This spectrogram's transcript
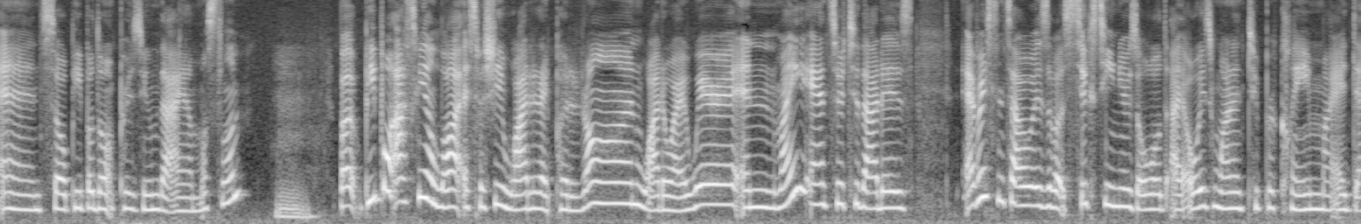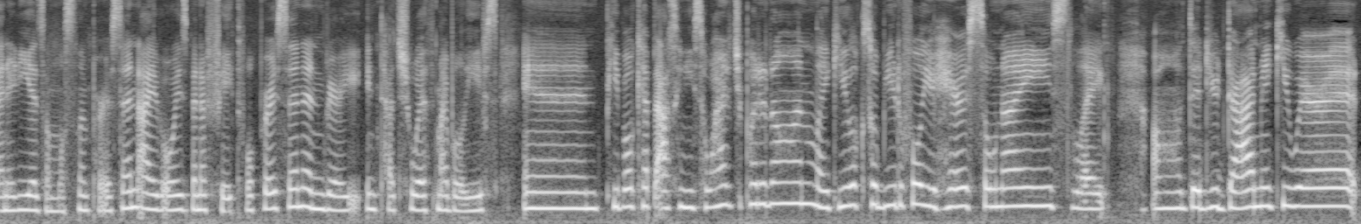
And so people don't presume that I am Muslim. Mm. But people ask me a lot, especially why did I put it on? Why do I wear it? And my answer to that is ever since I was about 16 years old, I always wanted to proclaim my identity as a Muslim person. I've always been a faithful person and very in touch with my beliefs. And people kept asking me, So, why did you put it on? Like, you look so beautiful. Your hair is so nice. Like, uh, did your dad make you wear it?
